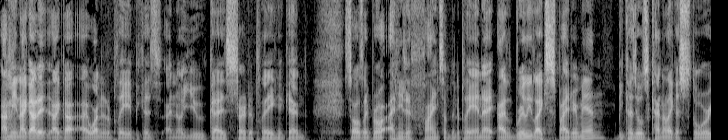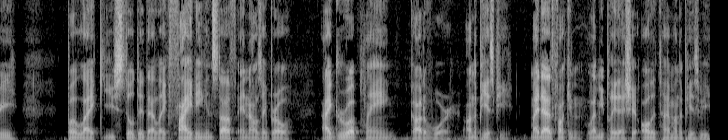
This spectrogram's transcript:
I mean, I got it. I got. I wanted to play it because I know you guys started playing again. So I was like, bro, I need to find something to play. And I, I really like Spider Man because it was kind of like a story, but like you still did that like fighting and stuff. And I was like, bro, I grew up playing God of War on the PSP. My dad fucking let me play that shit all the time on the PSP.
